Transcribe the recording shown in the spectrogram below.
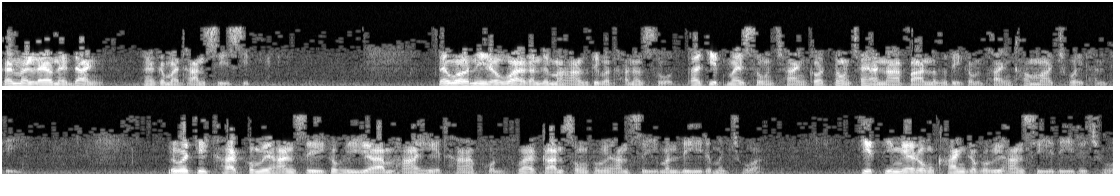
กันมาแล้วในด้าน กรรมฐานสี่สิบแต่ว่านี่เราว่ากันด้วยมหาสติปัฏฐานสูตร ถ้าจิตไม่ทรงฌานก็ต้องใช้อนาปานสติกรรมฐานเข้ามาช่วยทันทีหรือว่าจิตขาดพรหมิหารสี่ก็พยายามหาเหตุหาผลว่าการทรงพรหมิหารสี่มันดีหรือมันชั่ว จิตที่มีรมคันกับพรหมิหารสี่ดีหรือชั่ว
